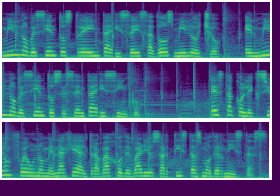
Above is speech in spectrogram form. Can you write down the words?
1936 a 2008, en 1965. Esta colección fue un homenaje al trabajo de varios artistas modernistas.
